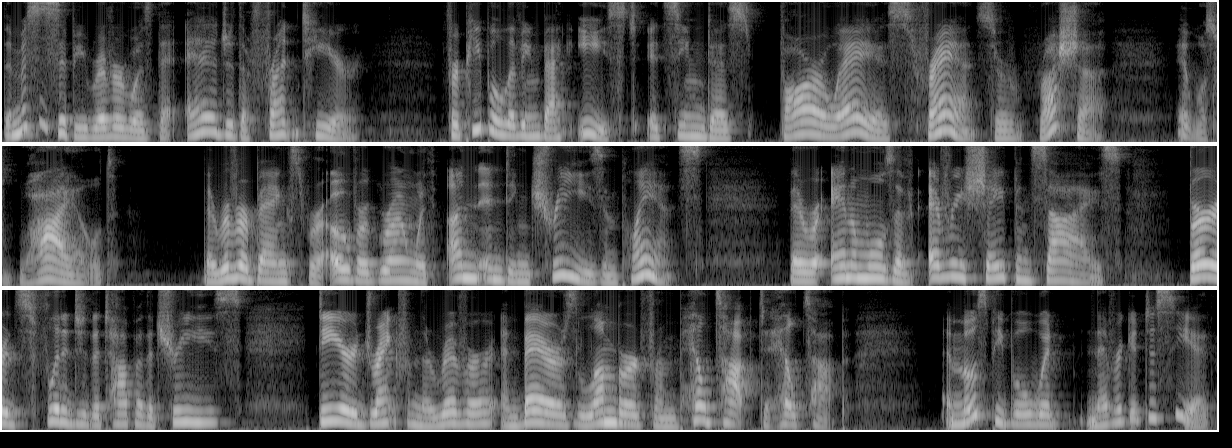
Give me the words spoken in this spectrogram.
The Mississippi River was the edge of the frontier. For people living back east, it seemed as far away as France or Russia. It was wild. The river banks were overgrown with unending trees and plants. There were animals of every shape and size. Birds flitted to the top of the trees. Deer drank from the river, and bears lumbered from hilltop to hilltop and most people would never get to see it.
